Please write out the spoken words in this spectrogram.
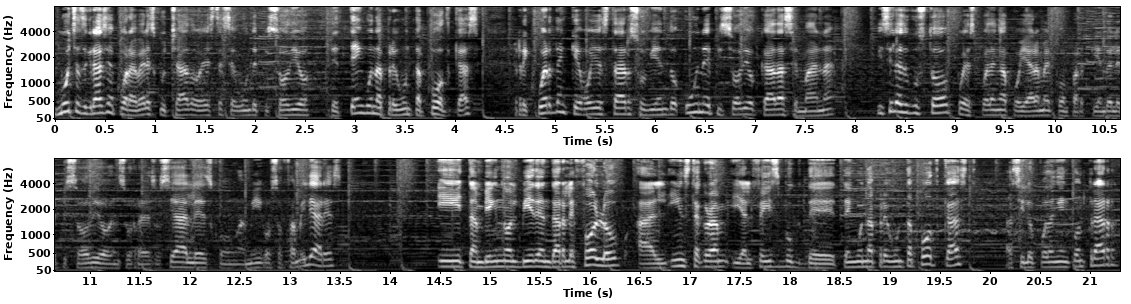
Muchas gracias por haber escuchado este segundo episodio de Tengo una pregunta podcast. Recuerden que voy a estar subiendo un episodio cada semana y si les gustó pues pueden apoyarme compartiendo el episodio en sus redes sociales con amigos o familiares. Y también no olviden darle follow al Instagram y al Facebook de Tengo una pregunta podcast. Así lo pueden encontrar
